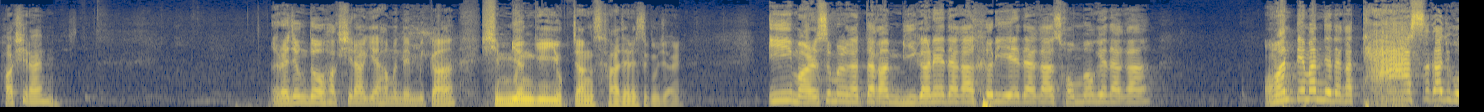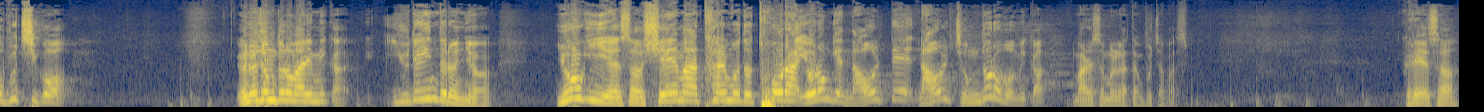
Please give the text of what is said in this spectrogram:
확실한 어느 정도 확실하게 하면 됩니까? 신명기 6장 4절에서 9절. 이 말씀을 갖다가 미간에다가 허리에다가 손목에다가 오만 때만 내다가 다 써가지고 붙이고 어느 정도로 말입니까? 유대인들은요 여기에서 쉐마, 탈무드, 토라 이런 게 나올 때 나올 정도로 뭡니까? 말씀을 갖다가 붙잡았습니다. 그래서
